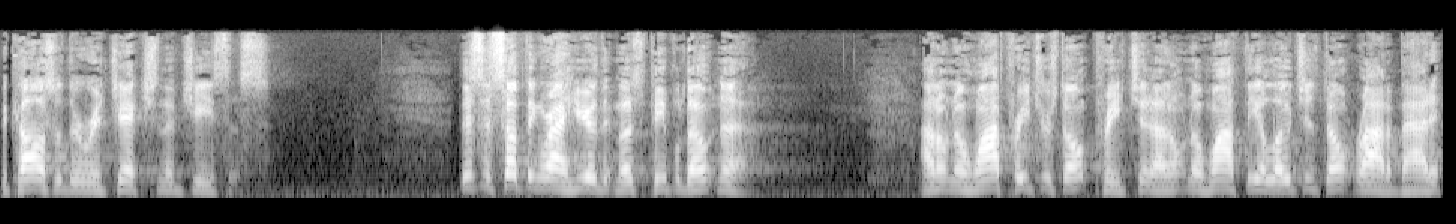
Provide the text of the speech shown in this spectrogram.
because of their rejection of Jesus. This is something right here that most people don't know. I don't know why preachers don't preach it. I don't know why theologians don't write about it.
